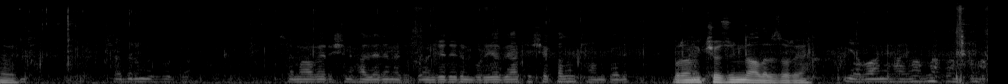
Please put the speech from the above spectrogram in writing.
Evet. Çadırımız burada. Semaver işini halledemedik. Önce dedim buraya bir ateş yakalım ki hani böyle Buranın közünü de alırız oraya. yabani hayvanlardan falan.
